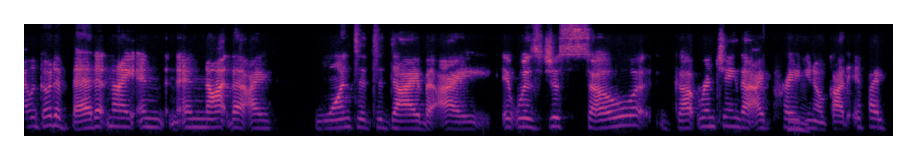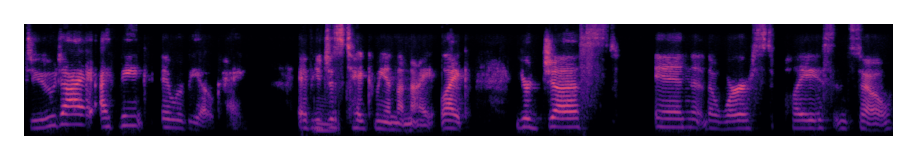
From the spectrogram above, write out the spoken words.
i would go to bed at night and and not that i wanted to die but i it was just so gut wrenching that i prayed mm-hmm. you know god if i do die i think it would be okay if you mm-hmm. just take me in the night. Like you're just in the worst place and so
